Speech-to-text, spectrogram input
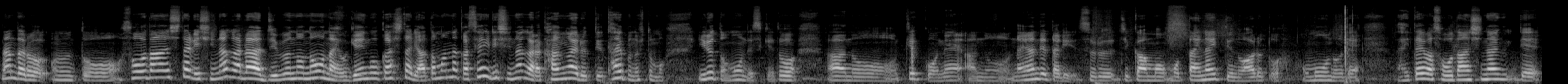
なんだろう、うんと、相談したりしながら自分の脳内を言語化したり頭の中整理しながら考えるっていうタイプの人もいると思うんですけどあの結構ねあの悩んでたりする時間ももったいないっていうのはあると思うので大体は相談しないで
